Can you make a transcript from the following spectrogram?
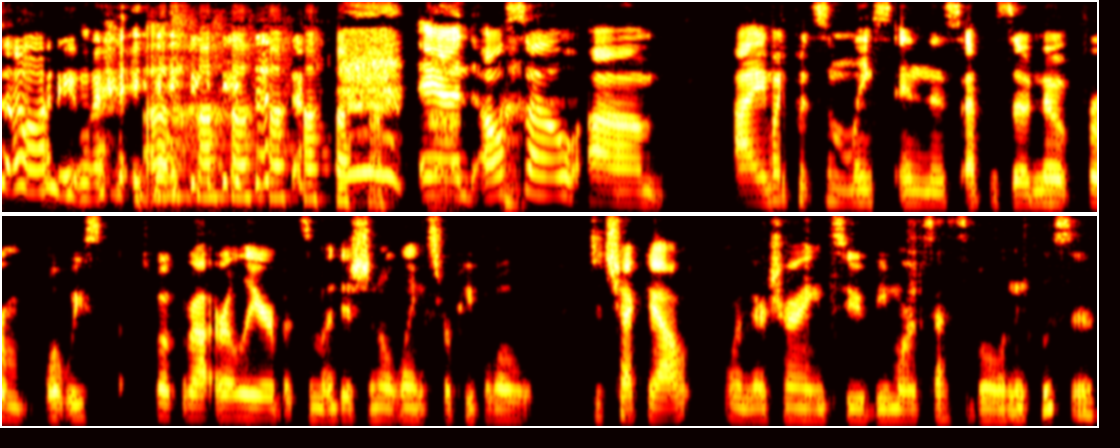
so anyway, and also, um, I might put some links in this episode note from what we spoke about earlier, but some additional links for people to check out when they're trying to be more accessible and inclusive.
